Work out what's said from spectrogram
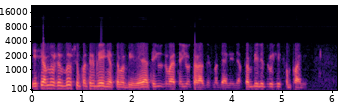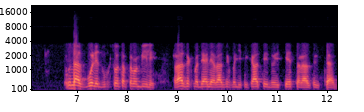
Если вам нужен бывший употребление автомобиля, это юзовая Toyota разных моделей, или автомобили других компаний, у нас более 200 автомобилей разных моделей, разных модификаций, но, естественно, разных цен.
